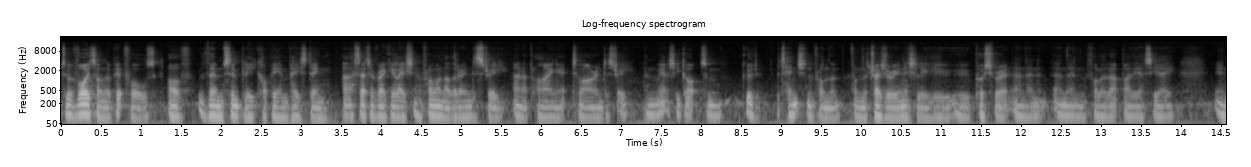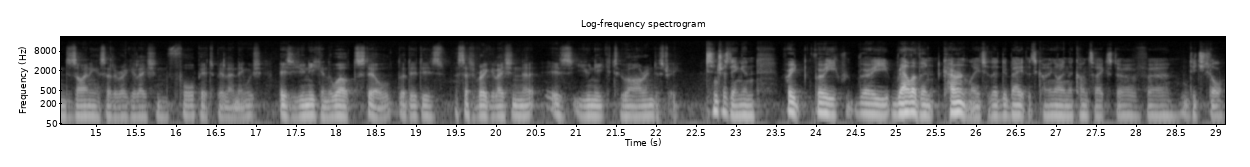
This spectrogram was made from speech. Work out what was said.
to avoid some of the pitfalls of them simply copy and pasting a set of regulation from another industry and applying it to our industry. And we actually got some good attention from them, from the Treasury initially, who, who pushed for it, and then, and then followed up by the FCA in designing a set of regulation for peer-to-peer lending, which is unique in the world still, that it is a set of regulation that is unique to our industry. It's interesting and very, very, very relevant currently to the debate that's going on in the context of uh, digital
